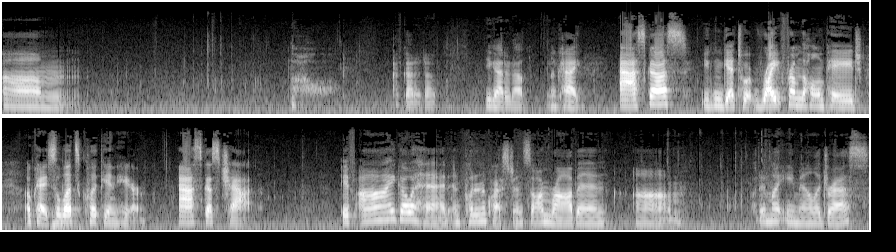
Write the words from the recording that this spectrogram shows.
oh, I've got it up. you got it up. Okay. Ask us. You can get to it right from the homepage. Okay, so let's click in here. Ask us chat. If I go ahead and put in a question, so I'm Robin, um, put in my email address.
